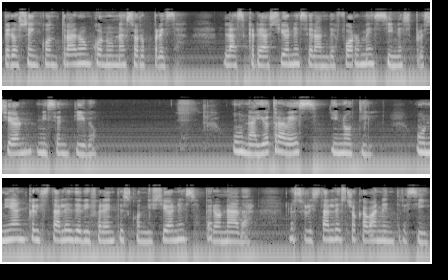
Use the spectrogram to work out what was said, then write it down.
pero se encontraron con una sorpresa. Las creaciones eran deformes, sin expresión ni sentido. Una y otra vez, inútil. Unían cristales de diferentes condiciones, pero nada, los cristales chocaban entre sí,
